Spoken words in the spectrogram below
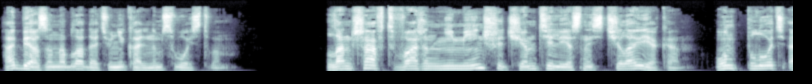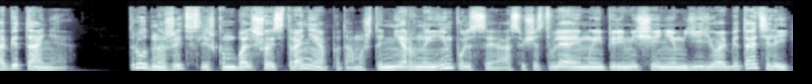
обязан обладать уникальным свойством. Ландшафт важен не меньше, чем телесность человека. Он плоть обитания. Трудно жить в слишком большой стране, потому что нервные импульсы, осуществляемые перемещением ее обитателей,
